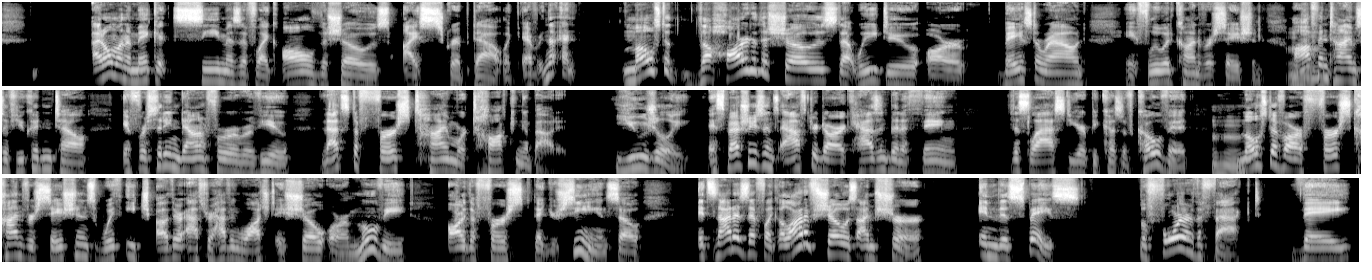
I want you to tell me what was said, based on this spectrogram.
i don't want to make it seem as if like all the shows i script out like every no, and most of the heart of the shows that we do are based around a fluid conversation. Mhm. oftentimes if you couldn't tell if we're sitting down for a review that's the first time we're talking about it usually especially since after dark hasn't been a thing this last year because of covid Mhm. most of our first conversations with each other after having watched a show or a movie are the first that you're seeing. And so it's not as if like a lot of shows, I'm sure, in this space, before the fact, they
